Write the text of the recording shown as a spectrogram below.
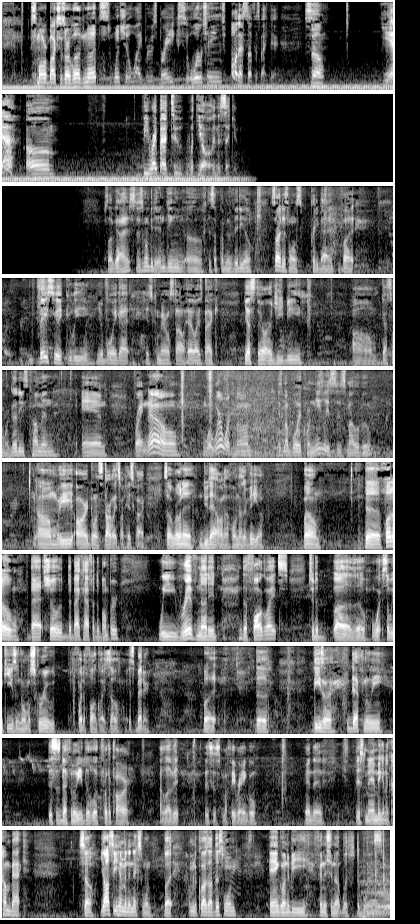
Smaller boxes are lug nuts, windshield wipers, brakes, oil change, all that stuff is back there. So, yeah, um, be right back to with y'all in a second. What's up guys? This is gonna be the ending of this upcoming video. Sorry this one's pretty bad, but basically your boy got his Camaro style headlights back. Yes, they're RGB. Um, got some more goodies coming. And right now, what we're working on is my boy Cornelius's Malibu. Um, we are doing starlights on his car. So we're gonna do that on a whole nother video. But um the photo that showed the back half of the bumper, we riv nutted the fog lights to the uh the so we can use a normal screw for the fog light, so it's better. But the these are definitely this is definitely the look for the car. I love it. This is my favorite angle. And then this man making a comeback. So y'all see him in the next one. But I'm gonna close out this one and going to be finishing up with the boys.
